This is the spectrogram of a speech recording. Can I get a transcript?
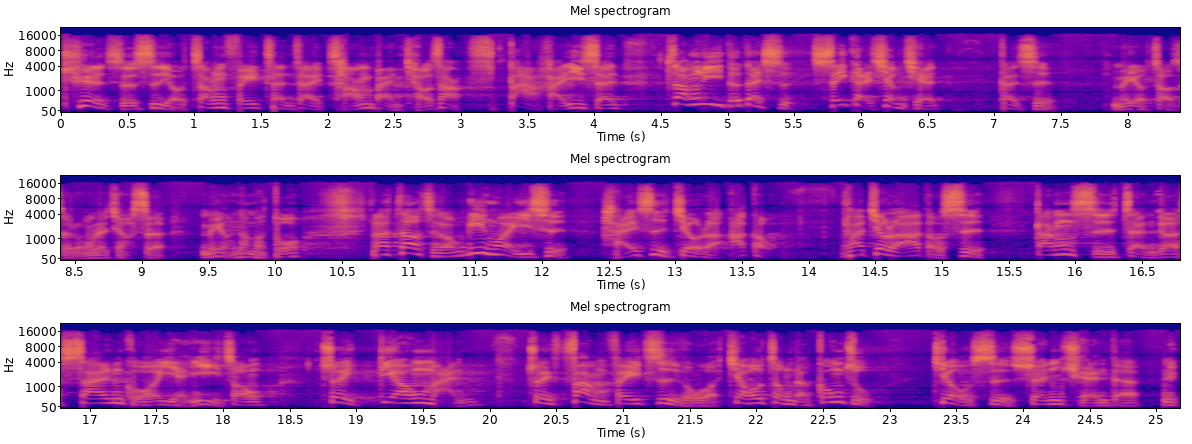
确实是有张飞站在长板桥上大喊一声：“张翼德在此，谁敢向前？”但是没有赵子龙的角色，没有那么多。那赵子龙另外一次还是救了阿斗，他救了阿斗是当时整个《三国演义》中最刁蛮、最放飞自我、骄纵的公主，就是孙权的女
